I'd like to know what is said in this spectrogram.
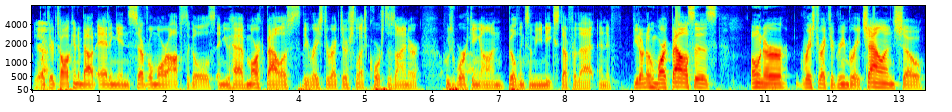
Yeah. but they're talking about adding in several more obstacles. And you have Mark Ballas, the race director slash course designer, who's working on building some unique stuff for that. And if, if you don't know who Mark Ballas is, owner, race director, Green Beret Challenge. So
